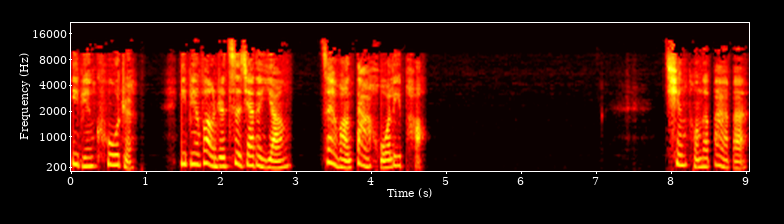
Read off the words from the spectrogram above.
一边哭着，一边望着自家的羊在往大火里跑。青铜的爸爸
